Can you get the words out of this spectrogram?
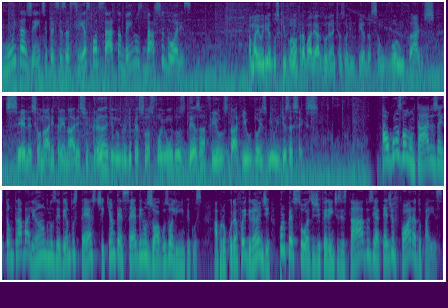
muita gente precisa se esforçar também nos bastidores. A maioria dos que vão trabalhar durante as Olimpíadas são voluntários. Selecionar e treinar este grande número de pessoas foi um dos desafios da Rio 2016. Alguns voluntários já estão trabalhando nos eventos teste que antecedem os Jogos Olímpicos. A procura foi grande por pessoas de diferentes estados e até de fora do país.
